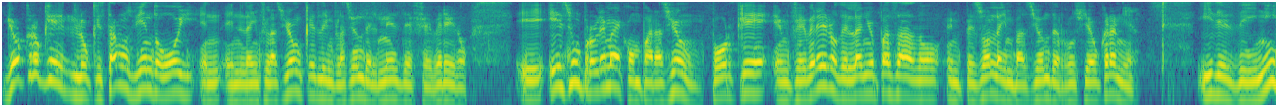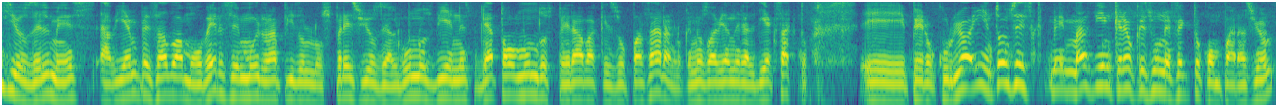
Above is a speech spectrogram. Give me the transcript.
Yo creo que lo que estamos viendo hoy en, la inflación, que es la inflación del mes de febrero, eh, es un problema de comparación, porque en febrero del año pasado empezó la invasión de Rusia a Ucrania y desde inicios del mes había empezado a moverse muy rápido los precios de algunos bienes, porque ya todo el mundo esperaba que eso pasara, lo que no sabían era el día exacto, eh, pero ocurrió ahí, entonces eh, más bien creo que es un efecto comparación.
